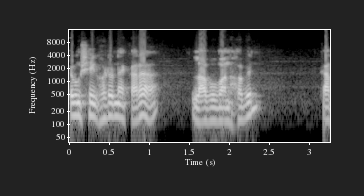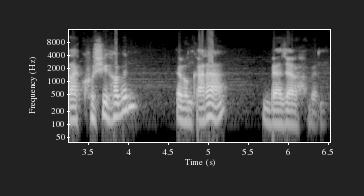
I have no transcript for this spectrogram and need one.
এবং সেই ঘটনায় কারা লাভবান হবেন? কারা খুশি হবেন? এবং কারা বেজার হবেন?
